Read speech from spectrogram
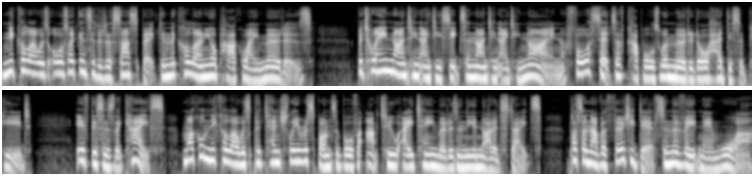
Nicolo was also considered a suspect in the Colonial Parkway murders. Between 1986 and 1989, four sets of couples were murdered or had disappeared. If this is the case, Michael Nicolo is potentially responsible for up to 18 murders in the United States, plus another 30 deaths in the Vietnam War.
